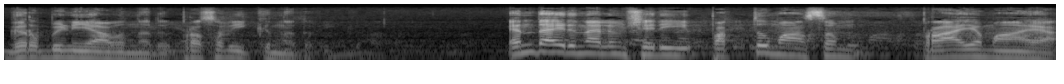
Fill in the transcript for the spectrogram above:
ഗർഭിണിയാവുന്നത് പ്രസവിക്കുന്നത്. എന്തായിരുന്നാലും ശരി പത്തു മാസം പ്രായമായ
